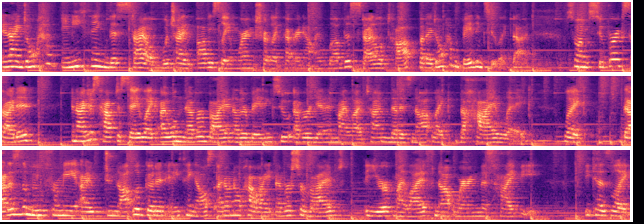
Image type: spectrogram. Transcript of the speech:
and i don't have anything this style which i obviously am wearing a shirt like that right now. I love this style of top but i don't have a bathing suit like that. So i'm super excited and I just have to say, like, I will never buy another bathing suit ever again in my lifetime that is not like the high leg. Like, that is the move for me. I do not look good in anything else. I don't know how I ever survived a year of my life not wearing this high V because, like,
